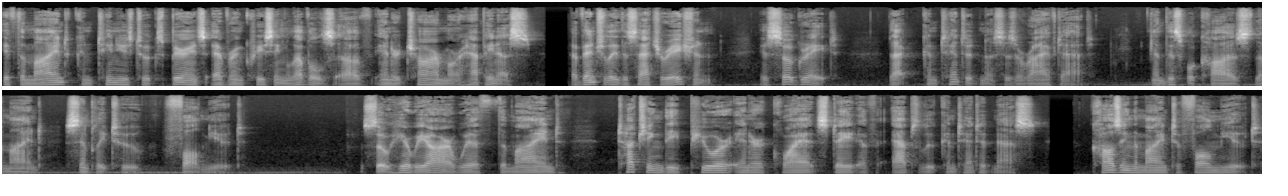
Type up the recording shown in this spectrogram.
if the mind continues to experience ever increasing levels of inner charm or happiness, eventually the saturation is so great that contentedness is arrived at, and this will cause the mind simply to fall mute. So here we are with the mind touching the pure inner quiet state of absolute contentedness causing the mind to fall mute.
